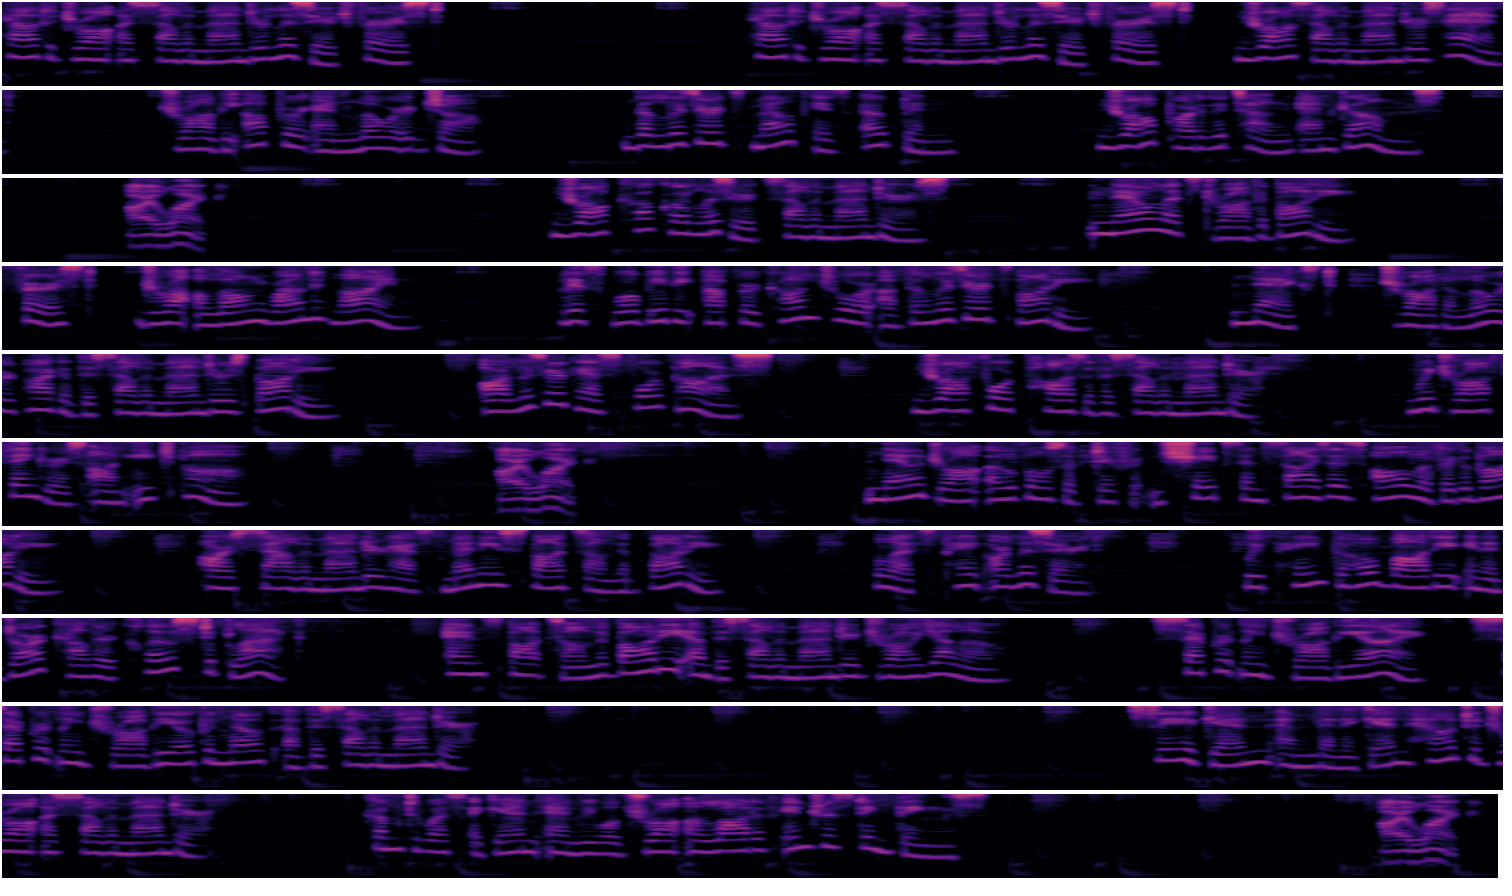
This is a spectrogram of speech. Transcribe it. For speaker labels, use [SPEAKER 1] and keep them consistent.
[SPEAKER 1] How to draw a salamander lizard first. How to draw a salamander lizard first, draw salamander's head. Draw the upper and lower jaw. The lizard's mouth is open. Draw part of the tongue and gums.
[SPEAKER 2] I like.
[SPEAKER 1] Draw cocoa lizard salamanders. Now let's draw the body. First, draw a long rounded line. This will be the upper contour of the lizard's body. Next, draw the lower part of the salamander's body. Our lizard has four paws. Draw four paws of a salamander. We draw fingers on each paw.
[SPEAKER 2] I like.
[SPEAKER 1] Now draw ovals of different shapes and sizes all over the body. Our salamander has many spots on the body. Let's paint our lizard. We paint the whole body in a dark color close to black. And spots on the body of the salamander draw yellow. Separately draw the eye, separately draw the open mouth of the salamander. See again and then again how to draw a salamander. Come to us again and we will draw a lot of interesting things.
[SPEAKER 2] I like.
